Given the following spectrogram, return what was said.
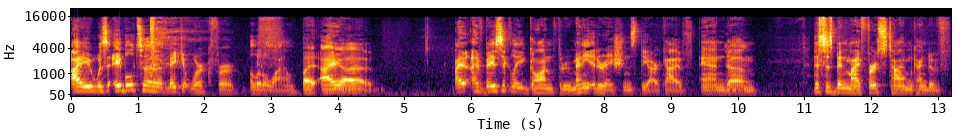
I was able to make it work for a little while, but I uh I, I've basically gone through many iterations of the archive, and um, this has been my first time kind of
